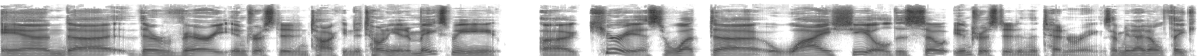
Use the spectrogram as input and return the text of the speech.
And uh, they're very interested in talking to Tony, and it makes me uh, curious what uh, why Shield is so interested in the Ten Rings. I mean, I don't think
